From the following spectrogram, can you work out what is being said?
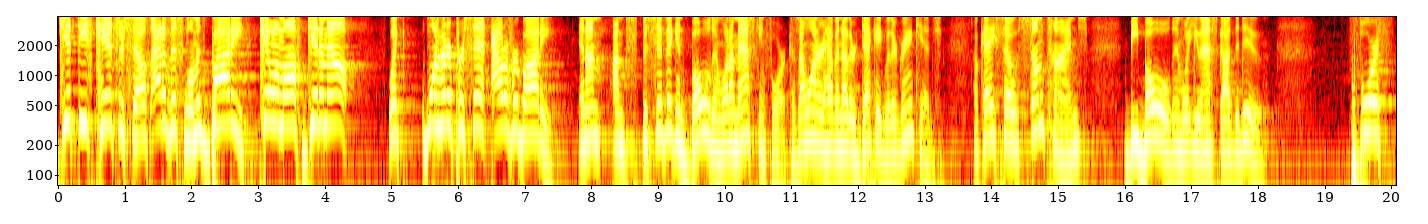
get these cancer cells out of this woman's body. Kill them off, get them out. Like, 100% out of her body. And I'm, I'm specific and bold in what I'm asking for because I want her to have another decade with her grandkids. Okay, so sometimes be bold in what you ask God to do. Fourth,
